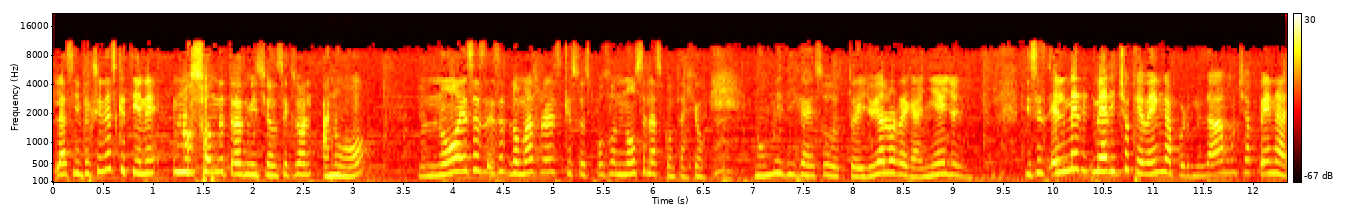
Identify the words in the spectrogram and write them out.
las infecciones que tiene no son de transmisión sexual. Ah, no, yo, no, eso es, lo más raro es que su esposo no se las contagió. No me diga eso, doctor. Yo ya lo regañé. Yo, dices, él me, ha dicho que venga, pero me daba mucha pena.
